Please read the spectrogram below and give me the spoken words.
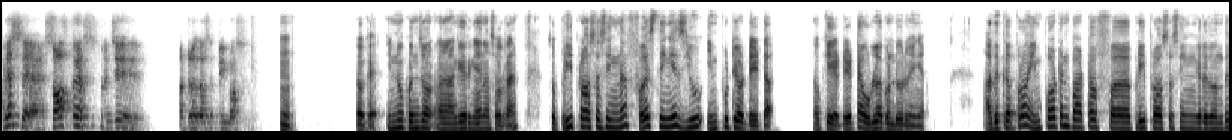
பிளஸ் சாஃப்ட்வேர்ஸ் வச்சு பண்றது ப்ரீ ப்ராசஸ் ஓகே இன்னும் கொஞ்சம் அங்கே இருங்க நான் சொல்றேன். ஸோ ப்ரீ ப்ராசஸிங்னா first thing is you input your data okay data உள்ள கொண்டு வருவீங்க. அதுக்கப்புறம் இம்பார்ட்டன்ட் பார்ட் ஆஃப் ப்ரீ ப்ராசஸிங்கிறது வந்து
